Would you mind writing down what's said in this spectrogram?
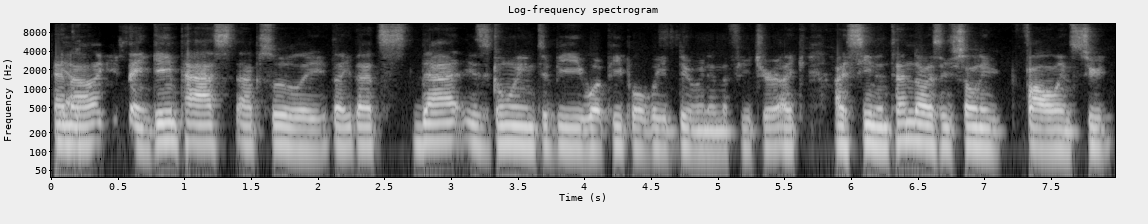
And Yeah. uh, like you're saying, Game Pass, absolutely. Like that's that is going to be what people will be doing in the future. Like I see Nintendo, I see Sony following suit.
